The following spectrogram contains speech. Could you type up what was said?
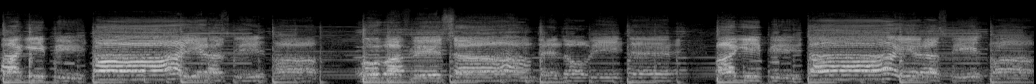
па ги пита и разпитва, Ovakli sam dedovite, pagi pita i raspitva.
